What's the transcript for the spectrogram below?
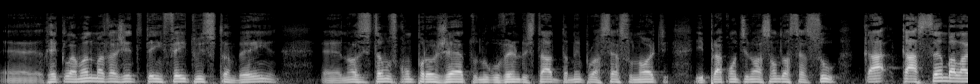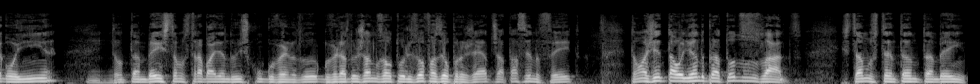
é, reclamando, mas a gente tem feito isso também. É, nós estamos com um projeto no governo do estado também para o acesso norte e para a continuação do acesso sul, Ca Caçamba Lagoinha. Uhum. Então também estamos trabalhando isso com o governador. O governador já nos autorizou a fazer o projeto, já está sendo feito. Então a gente está olhando para todos os lados. Estamos tentando também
